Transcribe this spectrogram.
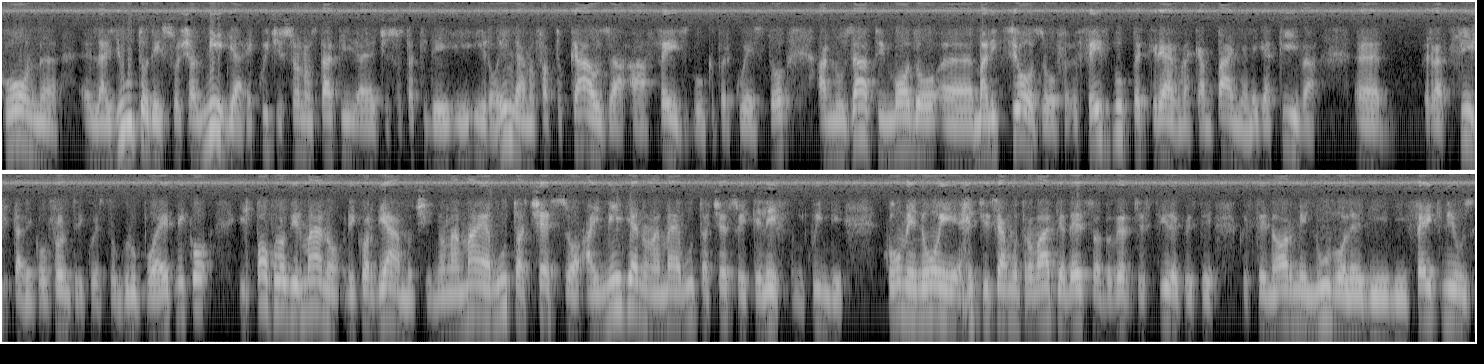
con eh, l'aiuto dei social media e qui ci sono stati, eh, ci sono stati dei, i Rohingya hanno fatto causa a Facebook per questo, hanno usato in modo eh, malizioso Facebook per creare una campagna negativa eh, razzista nei confronti di questo gruppo etnico. Il popolo birmano, ricordiamoci, non ha mai avuto accesso ai media, non ha mai avuto accesso ai telefoni, quindi come noi ci siamo trovati adesso a dover gestire queste, queste enormi nuvole di, di fake news,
